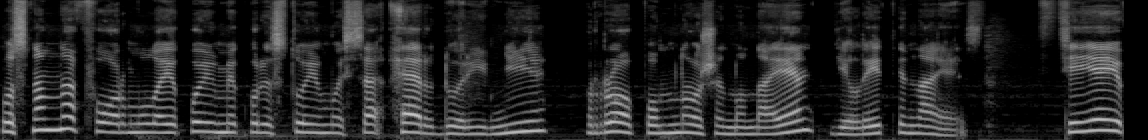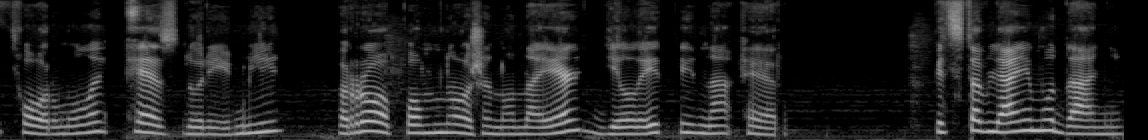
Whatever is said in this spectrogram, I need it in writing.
Основна формула, якою ми користуємося R дорівнює ро помножено на L ділити на S. З цієї формули S дорівнює ро помножено на L ділити на R. Підставляємо дані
